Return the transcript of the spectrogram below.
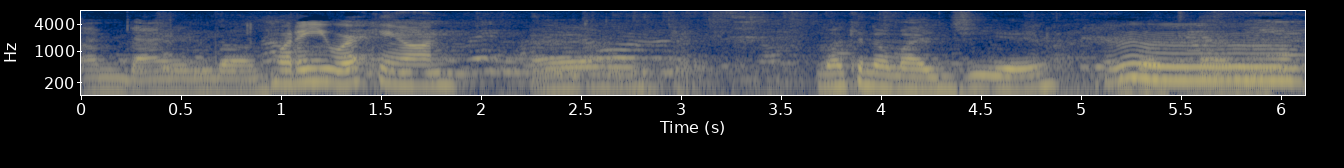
I'm dying, bro. What are you working on? Um, I'm working on my GA. But, um,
